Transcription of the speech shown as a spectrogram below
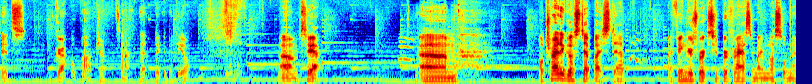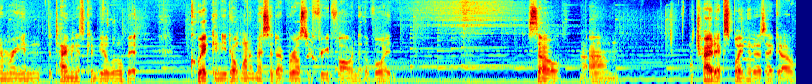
It's grapple pop jump. It's not that big of a deal. Um, so yeah. Um, I'll try to go step by step. My fingers work super fast in my muscle memory, and the timings can be a little bit quick, and you don't want to mess it up, or else you free fall into the void. So, um, I'll try to explain it as I go.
